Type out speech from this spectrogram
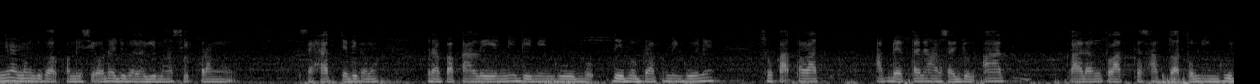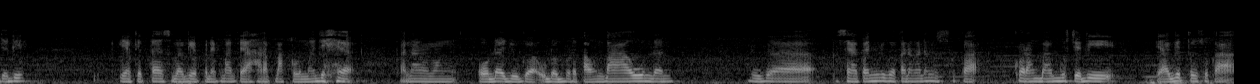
ini memang juga kondisi Oda juga lagi masih kurang sehat. Jadi memang berapa kali ini di minggu di beberapa minggu ini suka telat updatean yang harusnya Jumat kadang telat ke Sabtu atau Minggu. Jadi ya kita sebagai penikmat ya harap maklum aja ya. Karena memang Oda juga udah bertahun-tahun dan juga kesehatannya juga kadang-kadang suka kurang bagus. Jadi ya gitu suka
